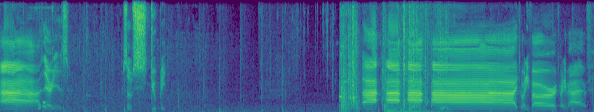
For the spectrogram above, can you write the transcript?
Ah, there it is. I'm so stupid. Ah, ah, ah, ah, 24, 25.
